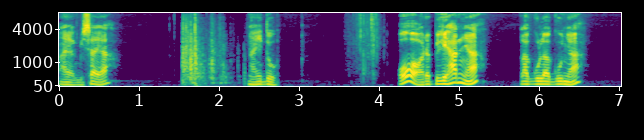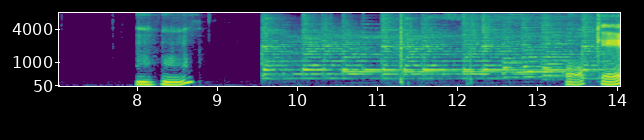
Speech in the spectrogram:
Ayo bisa ya. Nah itu. Oh ada pilihannya. Lagu-lagunya. Hmm, -hmm. Oke. Okay.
